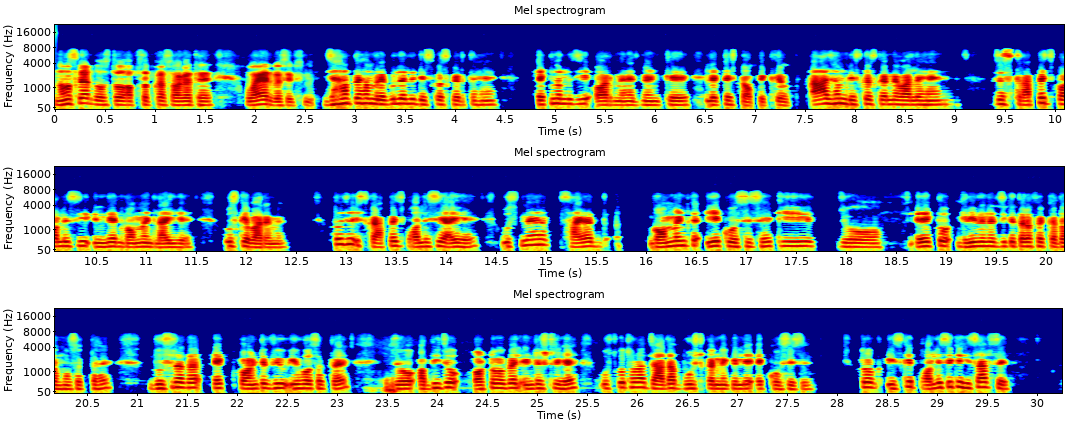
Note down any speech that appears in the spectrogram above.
नमस्कार दोस्तों, आप सबका स्वागत है वायर गॉसिप्स में, जहाँ पे हम रेगुलरली डिस्कस करते हैं टेक्नोलॉजी और मैनेजमेंट के लेटेस्ट टॉपिक के ऊपर। आज हम डिस्कस करने वाले हैं जो स्क्रैपेज पॉलिसी इंडियन गवर्नमेंट लाई है, उसके बारे में। तो जो स्क्रैपेज पॉलिसी आई है, उसमें शायद गवर्नमेंट का ये कोशिश है कि जो एक तो ग्रीन एनर्जी की तरफ़ एक कदम हो सकता है, दूसरा का एक पॉइंट ऑफ़ व्यू ये हो सकता है जो अभी जो ऑटोमोबाइल इंडस्ट्री है, उसको थोड़ा ज़्यादा बूस्ट करने के लिए एक कोशिश है। तो इसके पॉलिसी के हिसाब से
